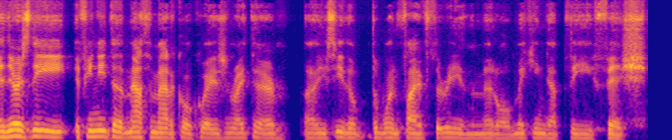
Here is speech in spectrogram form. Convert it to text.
and there's the if you need the mathematical equation right there uh, you see the the 153 in the middle making up the fish.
